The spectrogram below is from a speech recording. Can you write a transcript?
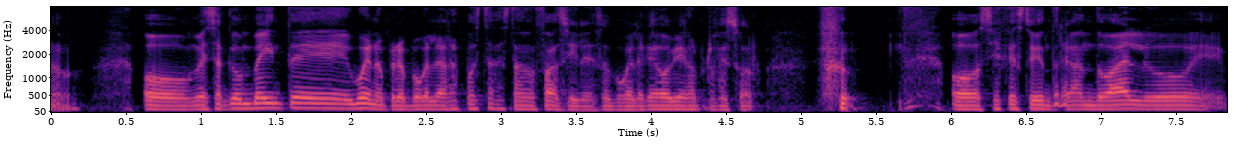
¿no? O me saqué un 20, bueno, pero porque las respuestas estaban fáciles o porque le caigo bien al profesor. o si es que estoy entregando algo, eh,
